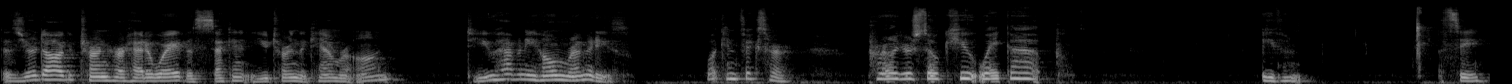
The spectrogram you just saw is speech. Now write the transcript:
Does your dog turn her head away the second you turn the camera on? Do you have any home remedies? What can fix her? Pearl, you're so cute. Wake up. Even, see,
